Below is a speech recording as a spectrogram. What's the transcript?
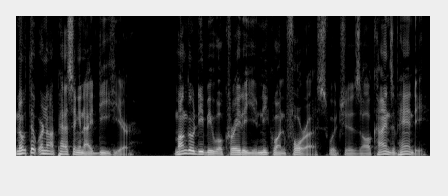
Note that we're not passing an ID here. MongoDB will create a unique one for us, which is all kinds of handy.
